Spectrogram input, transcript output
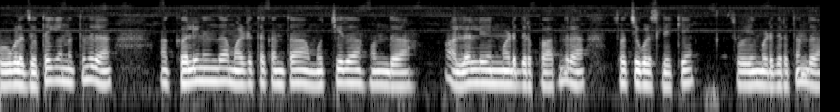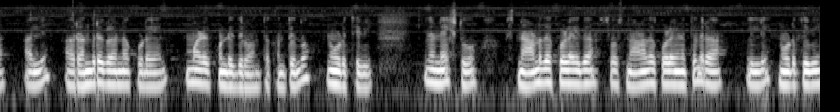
ಅವುಗಳ ಜೊತೆಗೆ ಏನಂತಂದ್ರೆ, ಆ ಕಲ್ಲಿನಿಂದ ಮಾಡಿರ್ತಕ್ಕಂಥ ಮುಚ್ಚಿದ ಒಂದು ಅಲ್ಲಲ್ಲಿ ಏನು ಮಾಡಿದ್ರಪ್ಪ ಅಂದ್ರೆ ಸ್ವಚ್ಛಗೊಳಿಸ್ಲಿಕ್ಕೆ ಸೊ ಏನು ಮಾಡಿದ್ದಾರೆ ಅಂತಂದ್ರೆ, ಅಲ್ಲಿ ಆ ರಂಧ್ರಗಳನ್ನು ಕೂಡ ಏನು ಮಾಡಿಕೊಂಡಿದ್ರು ಅಂತಕ್ಕಂಥದ್ದು ನೋಡ್ತೀವಿ. ಇನ್ನು ನೆಕ್ಸ್ಟು ಸ್ನಾನದ ಕೊಳ ಇದೆ ಸೊ ಸ್ನಾನದ ಕೊಳ ಏನಂತಂದ್ರೆ, ಇಲ್ಲಿ ನೋಡ್ತೀವಿ.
